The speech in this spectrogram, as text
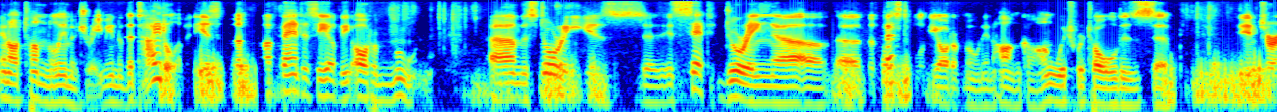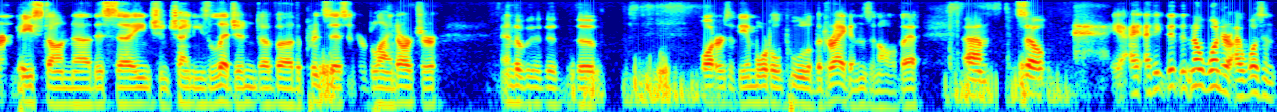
in autumnal imagery. I mean, the title of it is a, a fantasy of the autumn moon. Um, the story is uh, is set during uh, uh, the festival of the autumn moon in Hong Kong, which we're told is uh, in turn based on uh, this uh, ancient Chinese legend of the princess and her blind archer, and the, the the waters of the immortal pool of the dragons and all of that. Um, so, I, I think that no wonder I wasn't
